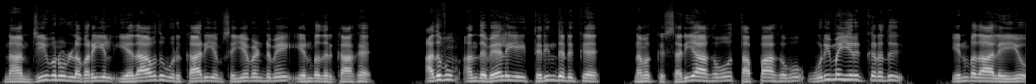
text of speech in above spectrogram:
நாம் ஜீவனுள்ள வரையில் ஏதாவது ஒரு காரியம் செய்ய வேண்டுமே என்பதற்காக அதுவும் அந்த வேலையை தெரிந்தெடுக்க நமக்கு சரியாகவோ தப்பாகவோ உரிமை இருக்கிறது என்பதாலேயோ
